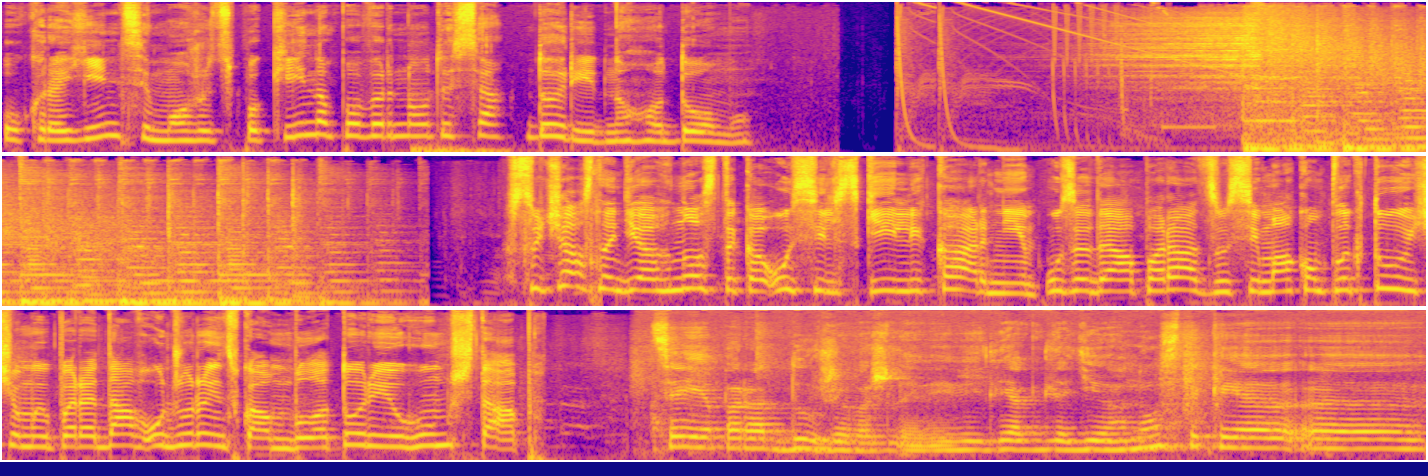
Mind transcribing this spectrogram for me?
українці можуть спокійно повернутися до рідного дому. Сучасна діагностика у сільській лікарні. УЗД-апарат з усіма комплектуючими передав у Джуринську амбулаторію Гумштаб. Цей апарат дуже важливий як для діагностики е,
